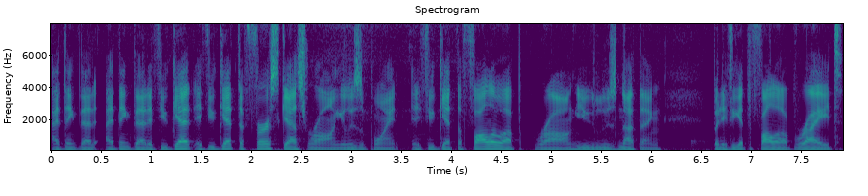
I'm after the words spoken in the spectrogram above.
I think that I think that if you get if you get the first guess wrong, you lose a point. If you get the follow up wrong, you lose nothing. But if you get the follow up right,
